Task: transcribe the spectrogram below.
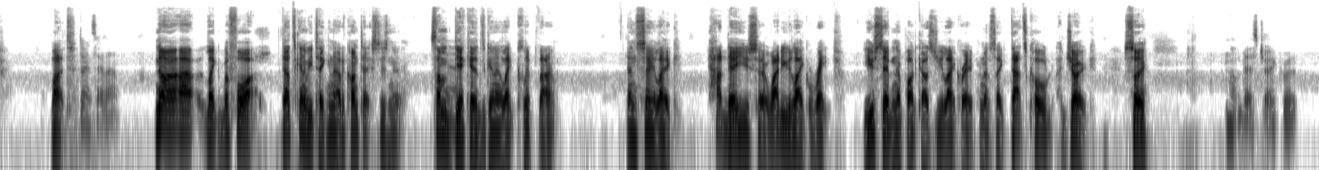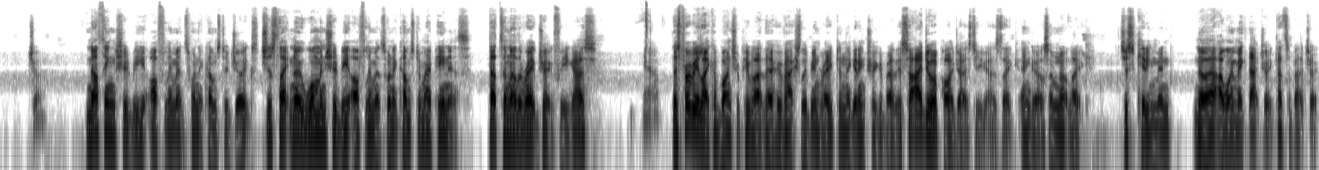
but Don't say that. no, uh, like before, that's going to be taken out of context, isn't it? Some Yeah. dickhead's going to like clip that and say like, "How dare you, sir? Why do you like rape? You said in a podcast you like rape," and it's like that's called a joke. So Not best joke, but sure. nothing should be off limits when it comes to jokes, just like no woman should be off limits when it comes to my penis. That's another rape joke for you guys. Yeah. There's probably like a bunch of people out there who've actually been raped and they're getting triggered by this. So I do apologize to you guys, like and girls. I'm not like just kidding, men. No, I won't make that joke. That's a bad joke.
